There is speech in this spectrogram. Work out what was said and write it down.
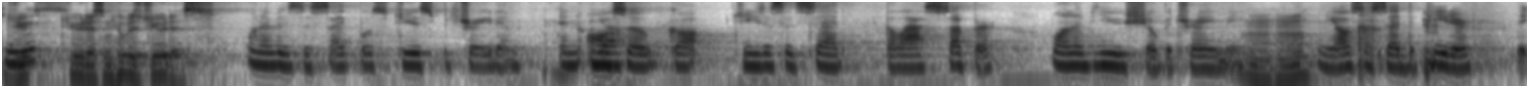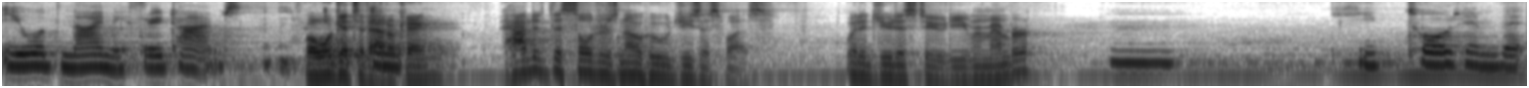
Ju- Judas? Judas. And who was Judas? one of his disciples, Judas betrayed him. And also, God, Jesus had said at the Last Supper, One of you shall betray me. Mm-hmm. And he also said to Peter that you will deny me three times. Well, we'll get to that, And- okay? How did the soldiers know who Jesus was? What did Judas do? Do you remember? Mm. He told him that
